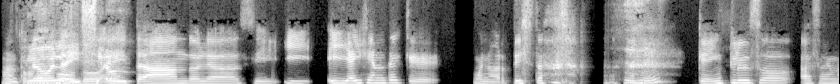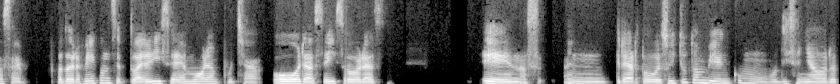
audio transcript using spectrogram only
Luego la editándolas y, y, y, hay gente que, bueno, artistas, que incluso hacen, no sé, fotografía conceptual y se demoran, pucha, horas, seis horas en, en crear todo eso. Y tú también como diseñadora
